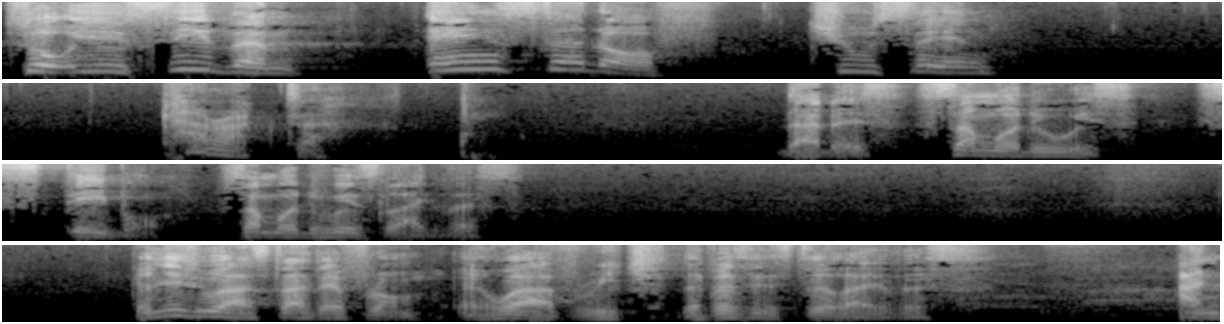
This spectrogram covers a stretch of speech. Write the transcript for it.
So you see them, instead of choosing character, that is somebody who is stable, somebody who is like this. And this is where I started from and where I've reached. The person is still like this. And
